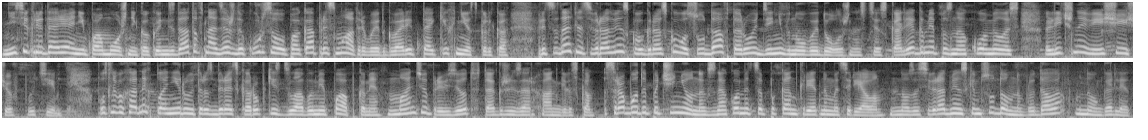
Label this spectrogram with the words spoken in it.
Ни секретаря, ни помощника кандидатов Надежда Курсова пока присматривает, говорит, таких несколько. Председатель Северодвинского городского суда второй день в новой должности. С коллегами познакомилась. Личные вещи еще в пути. После выходных планирует разбирать коробки с деловыми папками. Мантию привезет также из Архангельска. С работы подчиненных знакомится по конкретным материалам. Но за Северодвинским судом наблюдала много лет.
